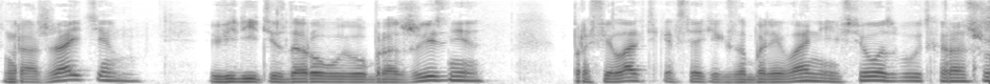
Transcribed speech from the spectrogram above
Рожайте, ведите здоровый образ жизни, профилактика всяких заболеваний, и все у вас будет хорошо.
